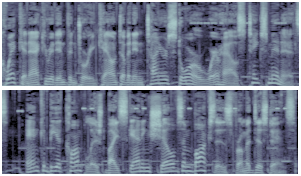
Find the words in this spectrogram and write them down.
Quick and accurate inventory count of an entire store or warehouse takes minutes and can be accomplished by scanning shelves and boxes from a distance.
